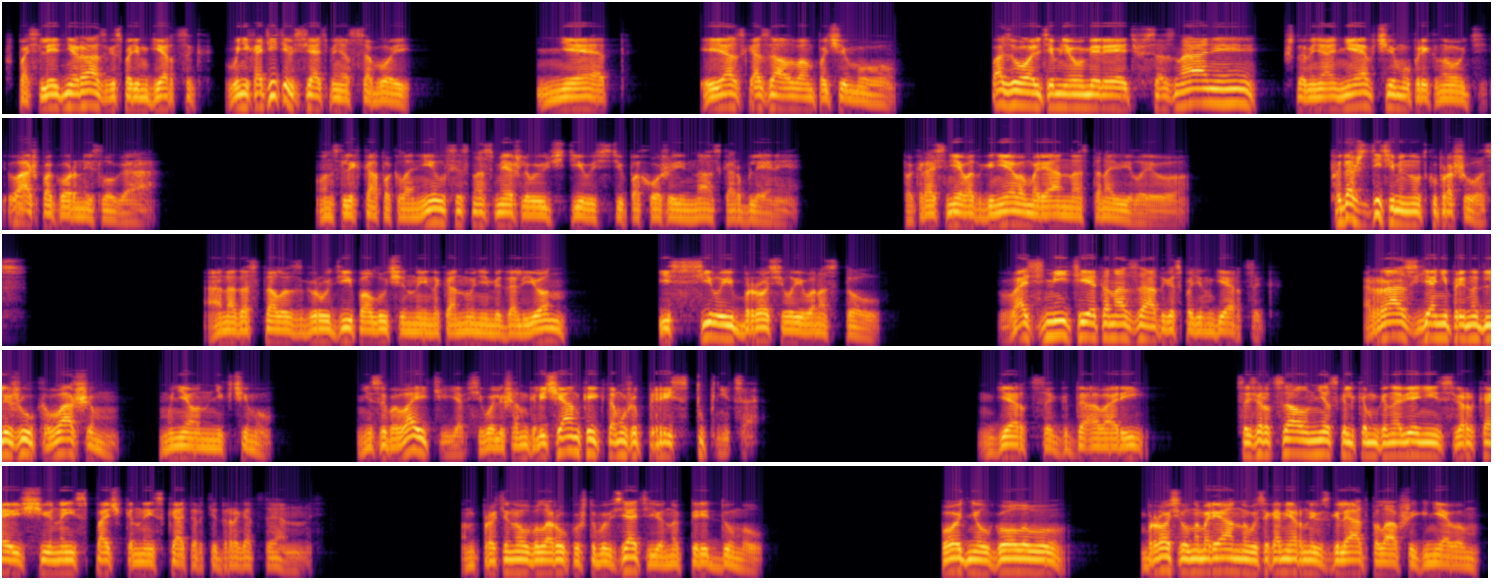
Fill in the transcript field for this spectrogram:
«В последний раз, господин герцог, вы не хотите взять меня с собой?» «Нет, и я сказал вам почему. Позвольте мне умереть в сознании, что меня не в чем упрекнуть, ваш покорный слуга. Он слегка поклонился с насмешливой учтивостью, похожей на оскорбление. Покраснев от гнева, Марианна остановила его. «Подождите минутку, прошу вас». Она достала с груди полученный накануне медальон и с силой бросила его на стол. Возьмите это назад, господин герцог. Раз я не принадлежу к вашим, мне он ни к чему. Не забывайте, я всего лишь англичанка и к тому же преступница. Герцог Давари созерцал несколько мгновений сверкающую на испачканной скатерти драгоценность. Он протянул было руку, чтобы взять ее, но передумал поднял голову, бросил на Марианну высокомерный взгляд, пылавший гневом.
